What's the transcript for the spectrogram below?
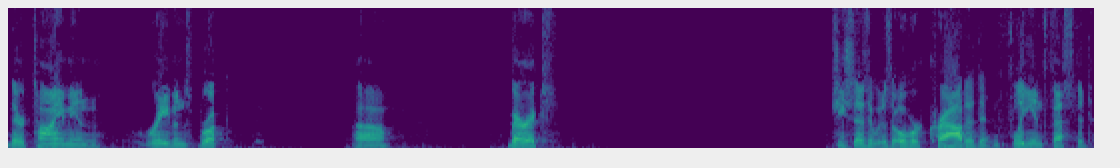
their time in Ravensbrück uh, barracks. She says it was overcrowded and flea infested.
